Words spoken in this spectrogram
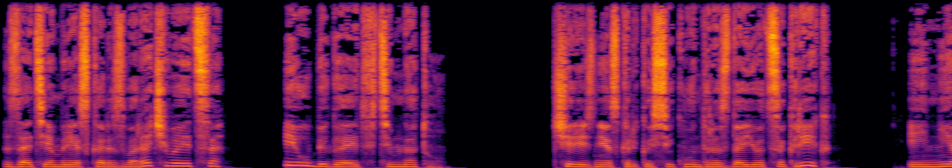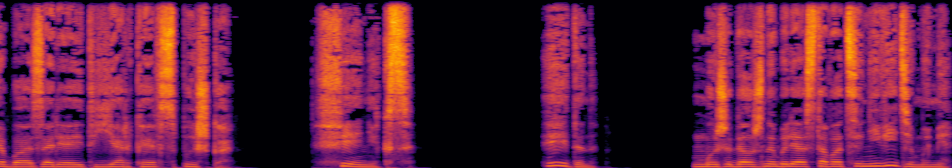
Затем резко разворачивается и убегает в темноту. Через несколько секунд раздается крик, и небо озаряет яркая вспышка. Феникс. Эйден, мы же должны были оставаться невидимыми.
